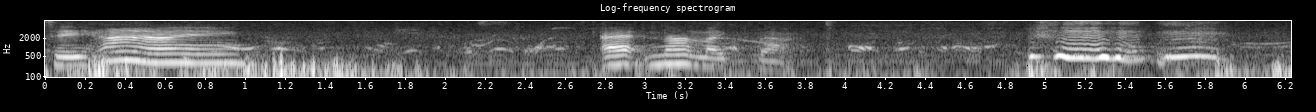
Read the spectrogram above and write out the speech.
Say hi. Uh, not like that.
